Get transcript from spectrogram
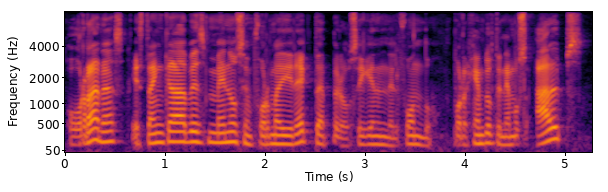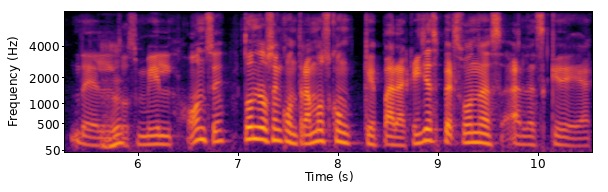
o raras están cada vez menos en forma directa, pero siguen en el fondo. Por ejemplo, tenemos Alps del 2011, donde nos encontramos con que para aquellas personas a las que,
